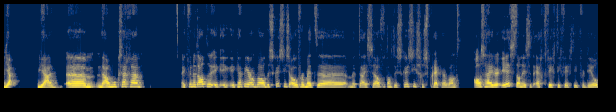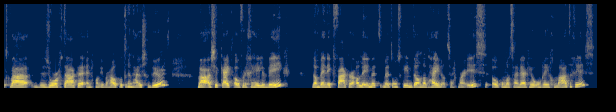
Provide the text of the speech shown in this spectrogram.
ja, ja. Um, nou moet ik zeggen, ik vind het altijd. Ik, ik, ik heb hier ook wel discussies over met, met Thijs zelf, althans discussies, gesprekken. Want als hij er is, dan is het echt 50-50 verdeeld qua de zorgtaken en gewoon überhaupt wat er in huis gebeurt. Maar als je kijkt over de gehele week, dan ben ik vaker alleen met, met ons kind dan dat hij dat zeg maar is. Ook omdat zijn werk heel onregelmatig is.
